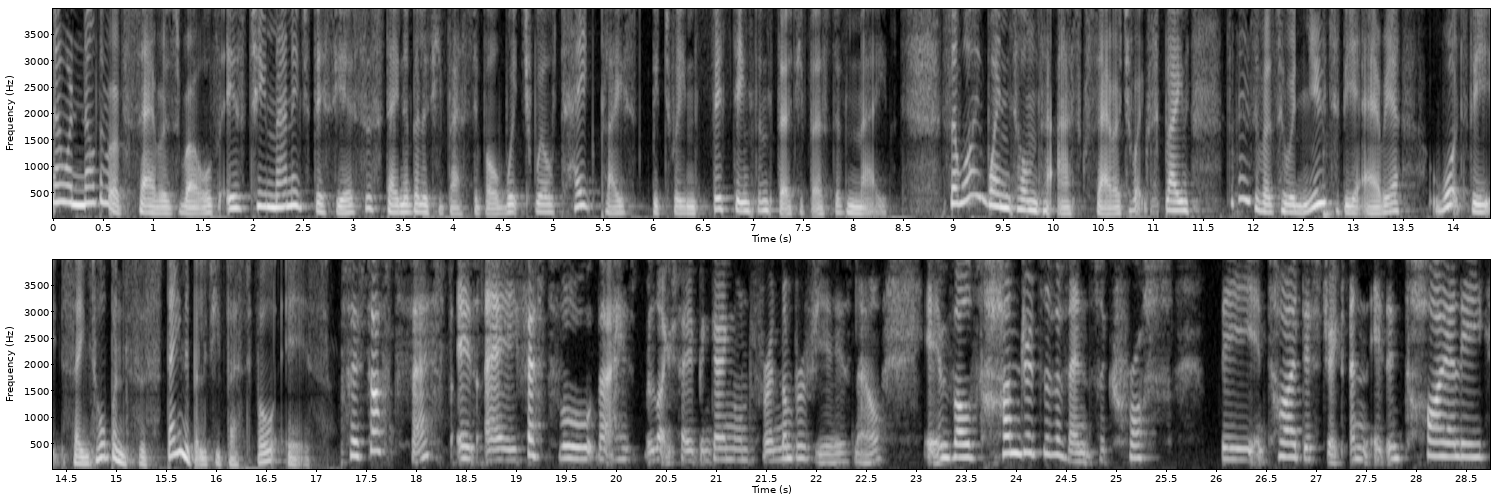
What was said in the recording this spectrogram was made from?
Now, another of Sarah's roles is to manage this year's Sustainability Festival, which will take place between 15th and 31st of May. So I went on to ask Sarah to explain, for those of us who are new to the area, what the St Albans Sustainability Festival is. So SustFest is a festival that has, like you say, been going on for a number of years now. It involves hundreds of events across the entire district and it's entirely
